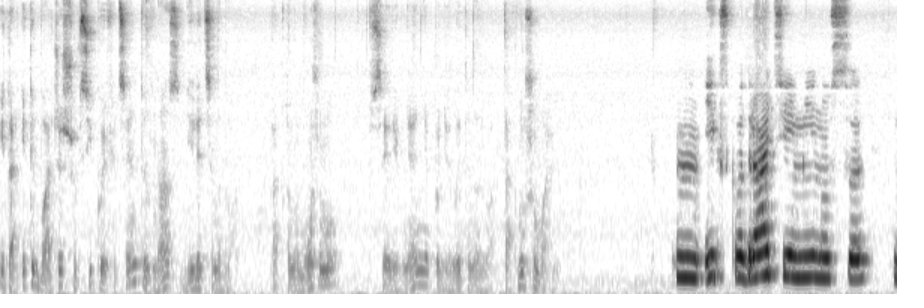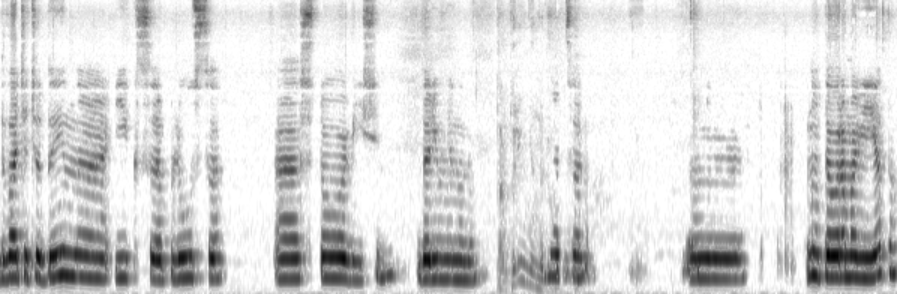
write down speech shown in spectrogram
І так, і ти бачиш, що всі коефіцієнти в нас діляться на 2. Так, то ми можемо все рівняння поділити на 2. Так, ну що маємо? х квадраті мінус 21 х плюс е, 108 дорівнює нулю. Так, дорівнює 0. Ну, Це, е, ну, теорема Вієта.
